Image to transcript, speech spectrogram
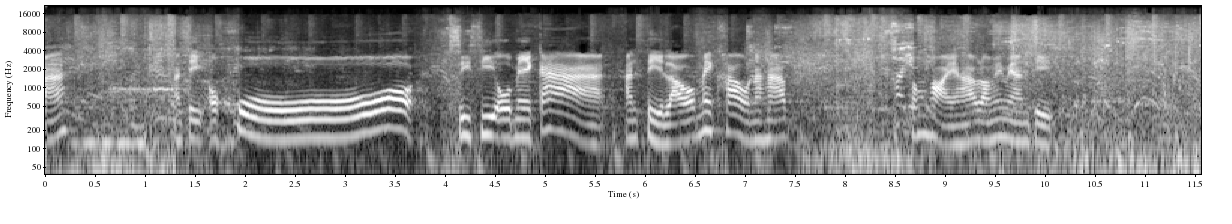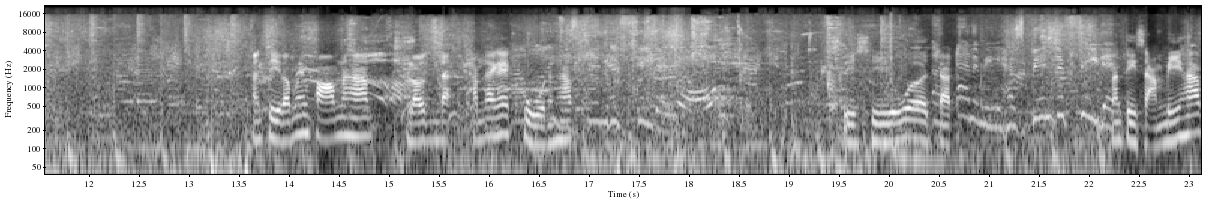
อะอันติโอ้โห ซีซีโอเมกาอันติเราไม่เข้านะครับพยาต้องถอยครับ เราไม่มีอันติ อันติเราไม่พร้อมนะครับ เราทำได้แค่ขู่นะครับ Been defeated. ซีซีเวอร์จัด An enemy has been defeated. อันติสามบีครับ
